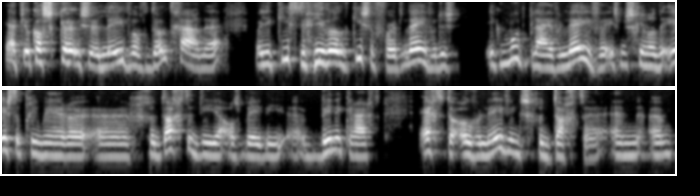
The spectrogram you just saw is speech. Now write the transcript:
heb je ook als keuze leven of doodgaan. Hè? Maar je, kiest, je wilt kiezen voor het leven. Dus ik moet blijven leven, is misschien wel de eerste primaire uh, gedachte die je als baby uh, binnenkrijgt echt de overlevingsgedachte. En um,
